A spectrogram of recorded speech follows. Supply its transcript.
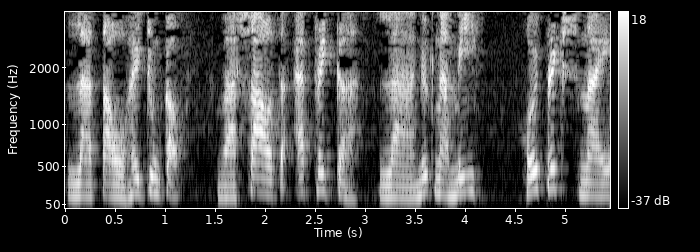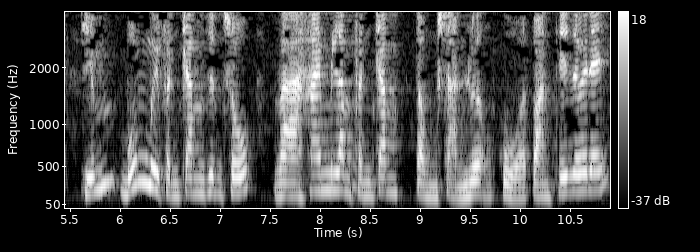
là Tàu hay Trung Cộng và South Africa là nước Nam Mỹ. Khối BRICS này chiếm 40% dân số và 25% tổng sản lượng của toàn thế giới đấy.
